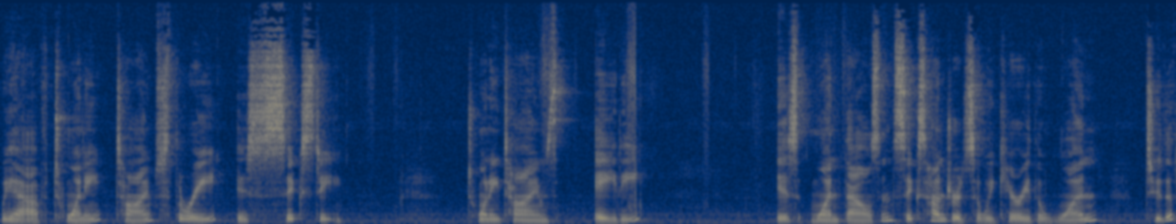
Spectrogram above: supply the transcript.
we have 20 times 3 is 60. 20 times 80 is 1,600. So we carry the 1 to the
